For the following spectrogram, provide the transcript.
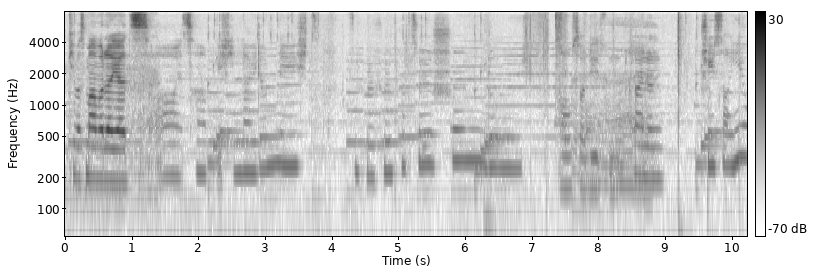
Okay, was machen wir da jetzt? Oh, jetzt habe ich leider nichts. Zwischendurch. Außer diesen kleinen Schießer hier.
